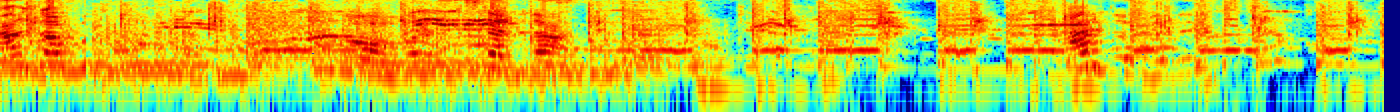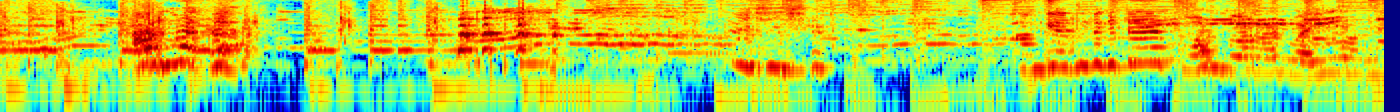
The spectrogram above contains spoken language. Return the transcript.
அதுக்கப்புறம் ஒரு தான். வைவாங்க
